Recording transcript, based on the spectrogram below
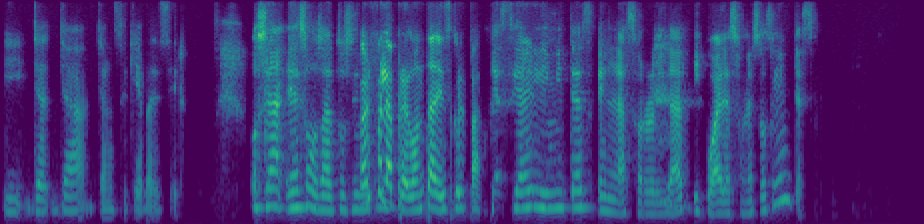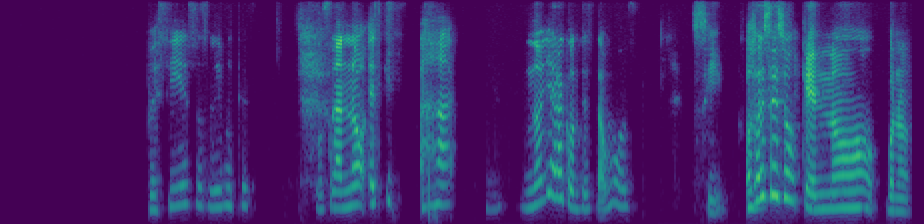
y ya, ya, ya no sé qué iba a decir. O sea, eso, o sea, tus ¿Cuál fue la pregunta? Disculpa. Que si hay límites en la sororidad y cuáles son esos límites. Pues sí, esos límites. O sea, no, es que, ajá, no, ya la contestamos. Sí, o sea, es eso, que no, bueno,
